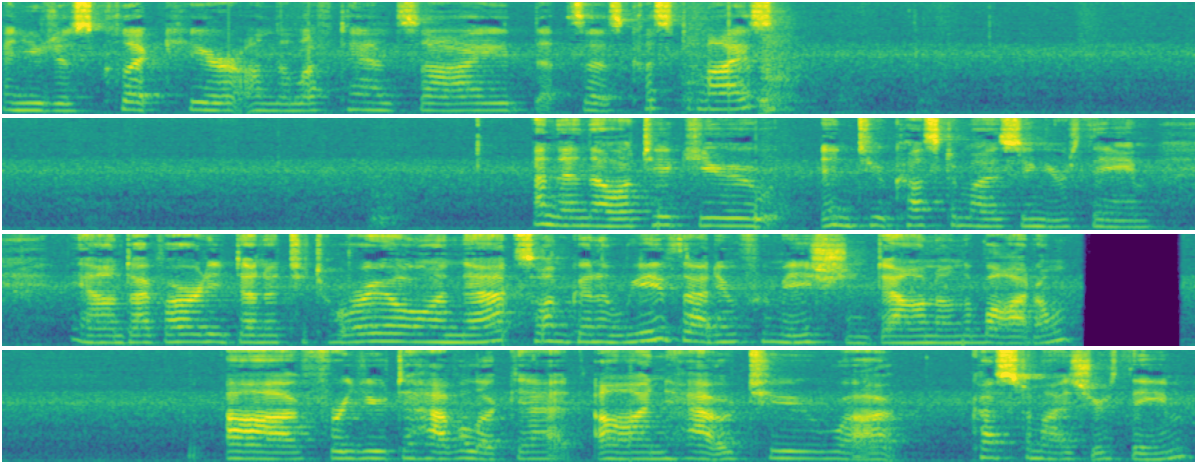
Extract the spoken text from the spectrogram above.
and you just click here on the left hand side that says customize and then that will take you into customizing your theme and I've already done a tutorial on that so I'm going to leave that information down on the bottom uh, for you to have a look at on how to uh, customize your theme.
